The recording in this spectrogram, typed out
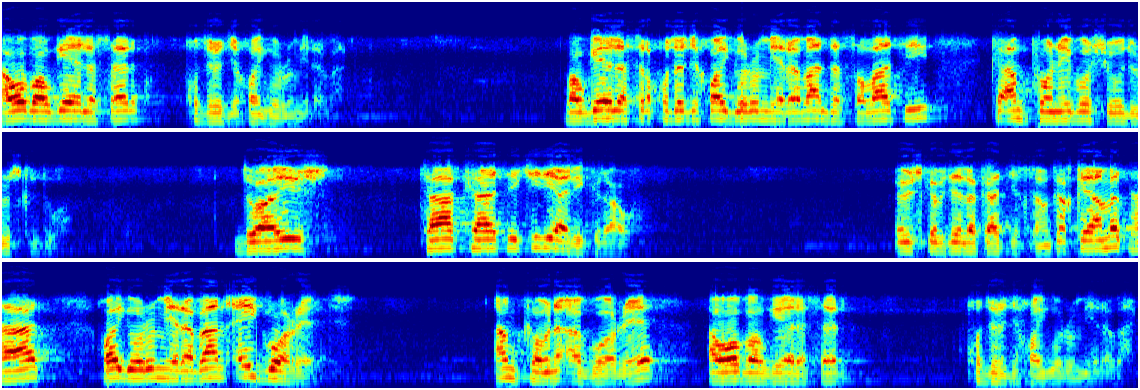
ئەوە باوگەیە لەسەر قدرەتی خۆی گەورم میرەبان باوگەیە لەسەر قدرەتی خۆی گەورم میێرەبان دەسەڵاتی کە ئەم کۆنەی بۆ شێوە دروست کردووە. دوایش تا کاتێکی دیاری کراوە. ئەوش کە بێت لە کاتی خێن کە قیامەت هات خۆی گەورم میێرەبان ئەی گۆڕێت. ئەم کەونە ئەگۆڕێ ئەوە بەڵگەیە لەسەر قدرتی خۆی گەورم میێرەبان.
